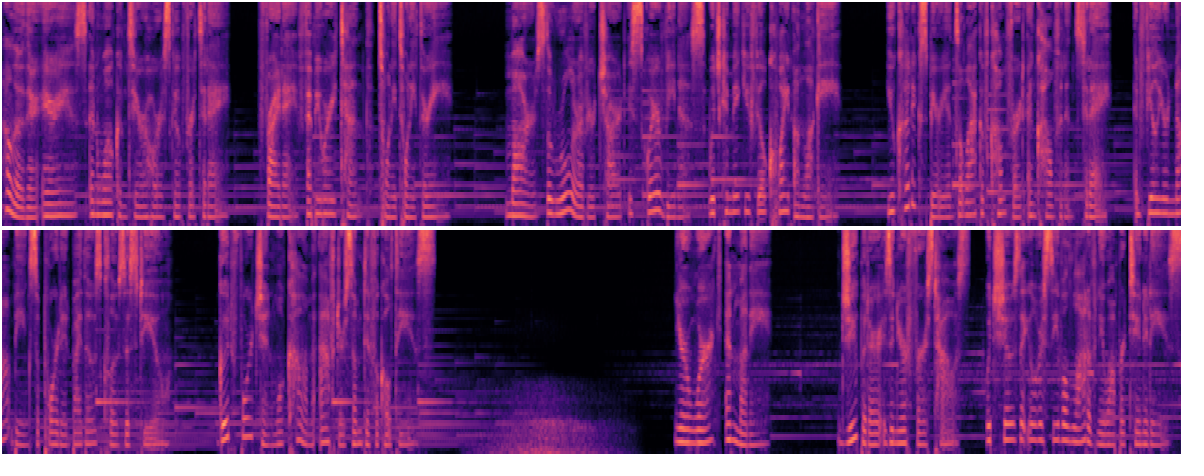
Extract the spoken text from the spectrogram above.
Hello there, Aries, and welcome to your horoscope for today, Friday, February 10th, 2023. Mars, the ruler of your chart, is square Venus, which can make you feel quite unlucky. You could experience a lack of comfort and confidence today and feel you're not being supported by those closest to you. Good fortune will come after some difficulties. Your work and money. Jupiter is in your first house, which shows that you'll receive a lot of new opportunities.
